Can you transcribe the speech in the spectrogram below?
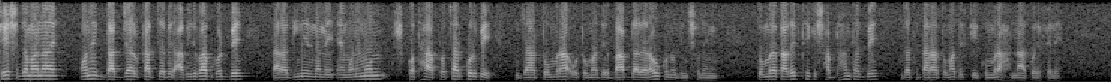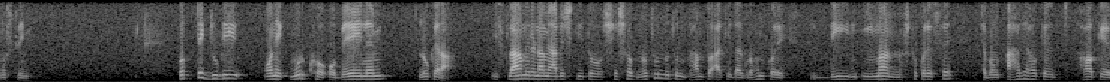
শেষ জমানায় অনেক দাজ্জাল কাজ্জাবের আবির্ভাব ঘটবে, তারা দিনের নামে এমন এমন কথা প্রচার করবে যা তোমরা ও তোমাদের বাপ দাদারাও কোনোদিন শোনেনি। তোমরা তাদের থেকে সাবধান থাকবে যাতে তারা তোমাদেরকে গুমরাহ না করে ফেলে। মুসলিম, প্রত্যেক যুগেই অনেক মূর্খ ও বেইলেম লোকেরা ইসলামের নামে আবিষ্কৃত সেসব নতুন নতুন ভ্রান্ত আকিদা গ্রহণ করে দিন ইমান নষ্ট করেছে এবং আহলে হকের হকের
